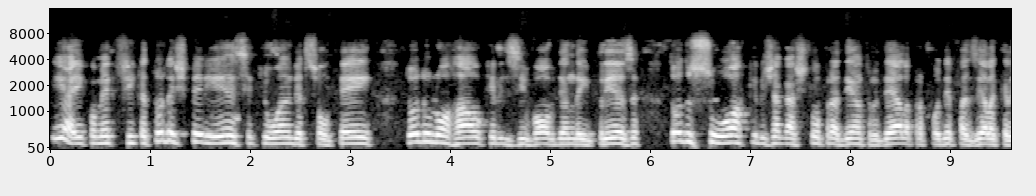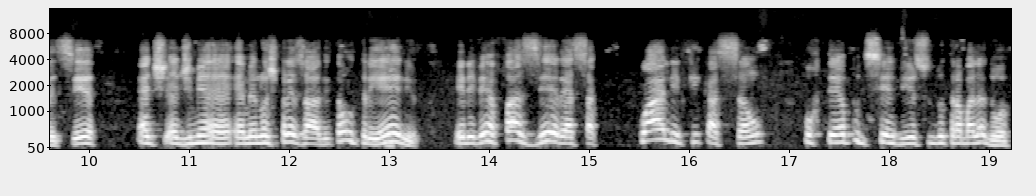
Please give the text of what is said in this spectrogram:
E aí, como é que fica toda a experiência que o Anderson tem, todo o know-how que ele desenvolve dentro da empresa, todo o suor que ele já gastou para dentro dela para poder fazer ela crescer é, é, é menosprezado. Então, o triênio ele vem a fazer essa qualificação por tempo de serviço do trabalhador.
